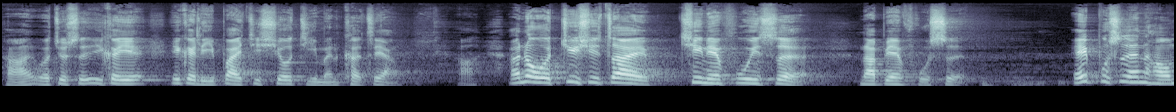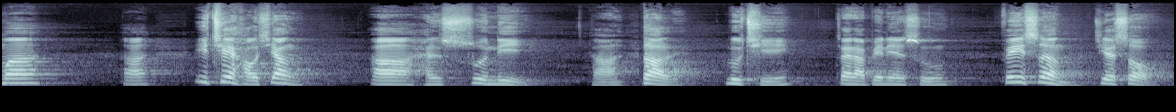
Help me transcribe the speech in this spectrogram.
啊，我就是一个月一个礼拜去修几门课这样，啊，那我继续在青年福音社那边服侍，哎，不是很好吗？啊，一切好像啊很顺利啊，到陆琪在那边念书，飞盛接受，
